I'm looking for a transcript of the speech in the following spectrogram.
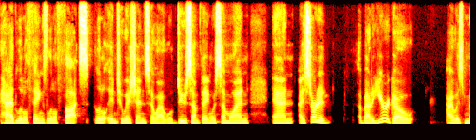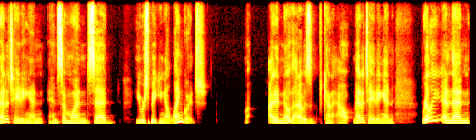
had little things little thoughts little intuition so i will do something with someone and i started about a year ago i was meditating and and someone said you were speaking a language I didn't know that. I was kind of out meditating and really. And then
